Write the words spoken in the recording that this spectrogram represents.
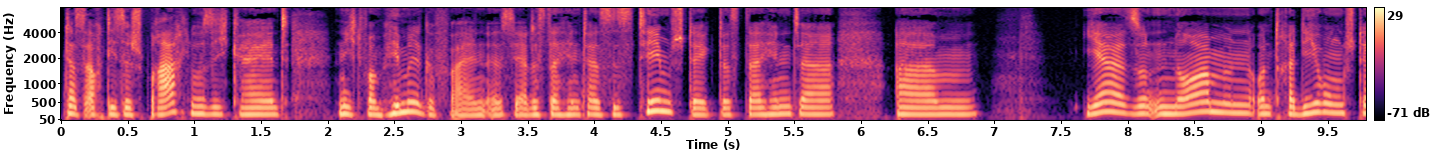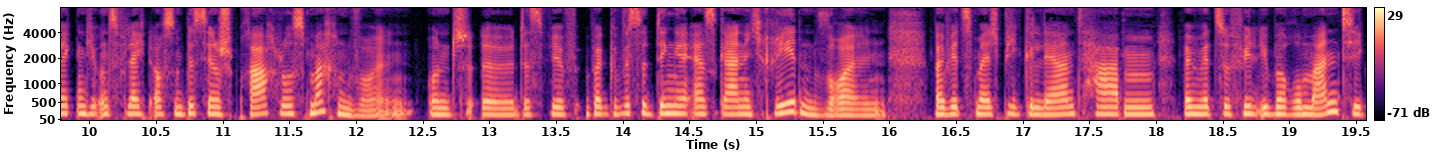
dass auch diese Sprachlosigkeit nicht vom Himmel gefallen ist, ja, dass dahinter System steckt, dass dahinter ähm, ja, so Normen und Tradierungen stecken, die uns vielleicht auch so ein bisschen sprachlos machen wollen und äh, dass wir über gewisse Dinge erst gar nicht reden wollen, weil wir zum Beispiel gelernt haben, wenn wir zu viel über Romantik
